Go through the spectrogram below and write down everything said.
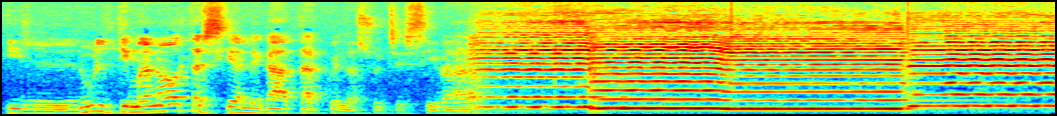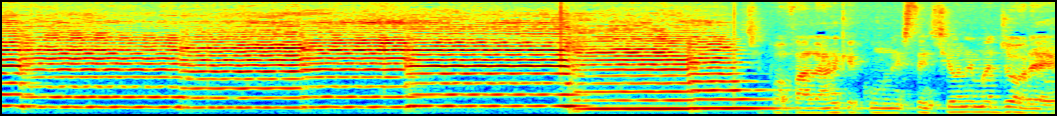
l'ultima nota sia legata a quella successiva. Si può fare anche con un'estensione maggiore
